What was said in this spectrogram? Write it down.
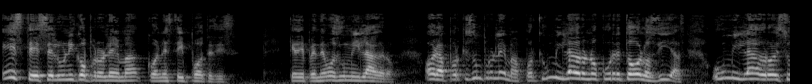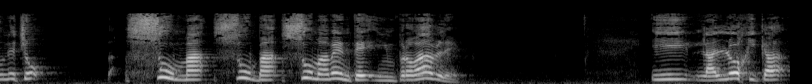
Este es el único problema con esta hipótesis, que dependemos de un milagro. Ahora, ¿por qué es un problema? Porque un milagro no ocurre todos los días. Un milagro es un hecho suma, suma, sumamente improbable. Y la lógica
